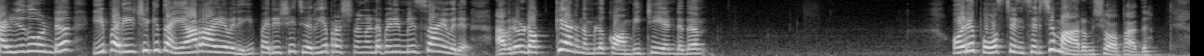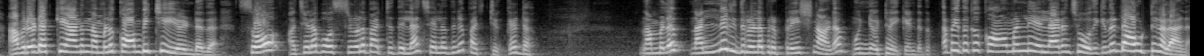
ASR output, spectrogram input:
കഴിഞ്ഞതുകൊണ്ട് ഈ പരീക്ഷയ്ക്ക് തയ്യാറായവർ ഈ പരീക്ഷ ചെറിയ പ്രശ്നങ്ങളുടെ പേര് മിസ്സായവർ അവരോടൊക്കെയാണ് നമ്മൾ കോമ്പീറ്റ് ചെയ്യേണ്ടത്. ഓരോ പോസ്റ്റ് അനുസരിച്ച് മാറും ശോഭ അത്. അവരോടൊക്കെയാണ് നമ്മൾ കോമ്പീറ്റ് ചെയ്യേണ്ടത്. സോ ചില പോസ്റ്റുകൾ പറ്റത്തില്ല ചിലതിന് പറ്റും കേട്ടോ. നമ്മൾ നല്ല രീതിയിലുള്ള പ്രിപ്പറേഷനാണ് മുന്നോട്ട് വെക്കേണ്ടത്. അപ്പോൾ ഇതൊക്കെ കോമൺലി എല്ലാവരും ചോദിക്കുന്ന ഡൗട്ടുകളാണ്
